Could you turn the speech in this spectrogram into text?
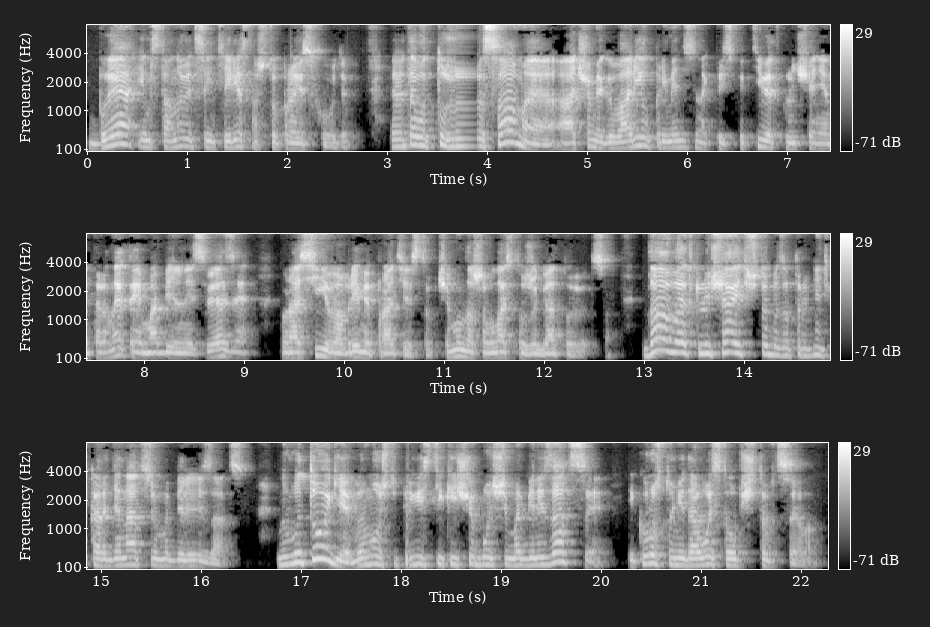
Б, им становится интересно, что происходит. Это вот то же самое, о чем я говорил, применительно к перспективе отключения интернета и мобильной связи в России во время протестов, к чему наша власть тоже готовится. Да, вы отключаете, чтобы затруднить координацию мобилизации. Но в итоге вы можете привести к еще большей мобилизации и к росту недовольства общества в целом.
